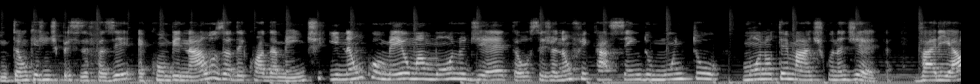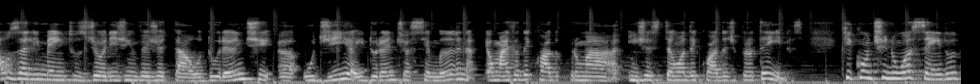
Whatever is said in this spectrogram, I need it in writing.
Então, o que a gente precisa fazer é combiná-los adequadamente e não comer uma monodieta, ou seja, não ficar sendo muito monotemático na dieta. Variar os alimentos de origem vegetal durante uh, o dia e durante a semana é o mais adequado para uma ingestão adequada de proteínas, que continua sendo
